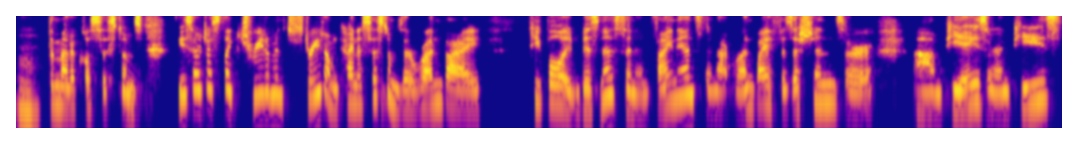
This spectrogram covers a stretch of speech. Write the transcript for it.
mm. the medical systems. These are just like treat them and treat them kind of systems. They're run by people in business and in finance. They're not run by physicians or um, PAs or NPs.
